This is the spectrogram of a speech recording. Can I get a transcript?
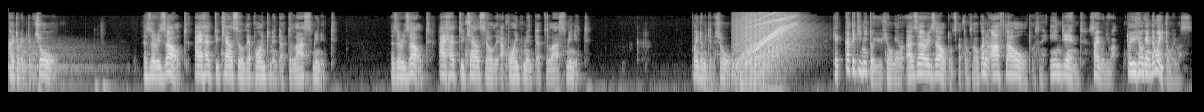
回答例見てみましょう。As a result, I had to cancel the appointment at the last minute. As a result, I had to cancel the appointment at the last minute. ポイント見てみましょう。結果的にという表現は as a result を使ってますが、他にも after all とですね、in the end 最後にはという表現でもいいと思います。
